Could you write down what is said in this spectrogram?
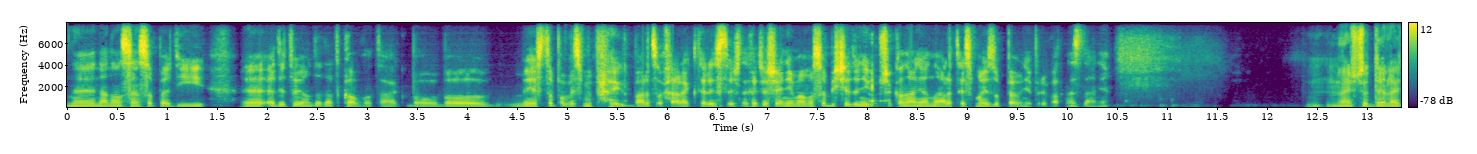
e, na Nonsensopedii e, edytują dodatkowo, tak, bo, bo jest to powiedzmy projekt bardzo charakterystyczny, chociaż ja nie mam osobiście do niego przekonania, no ale to jest moje zupełnie prywatne zdanie. Mhm. No jeszcze Dele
